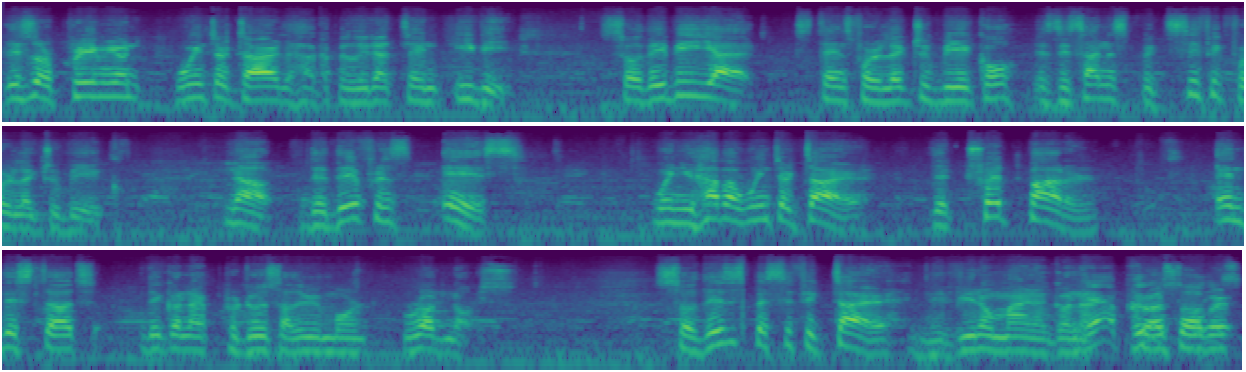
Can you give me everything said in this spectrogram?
this is our premium winter tire, the Hakkapeliitta 10 EV. So the EV uh, stands for electric vehicle. It's designed specific for electric vehicle. Now the difference is when you have a winter tire, the tread pattern and the studs they're gonna produce a little bit more road noise. So this specific tire, if you don't mind, I'm gonna Yeah, please, cross over please.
